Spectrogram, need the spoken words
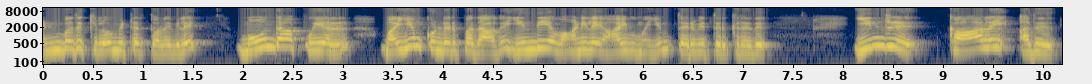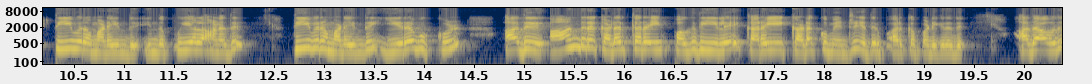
எண்பது கிலோமீட்டர் தொலைவிலே மோந்தா புயல் மையம் கொண்டிருப்பதாக இந்திய வானிலை ஆய்வு மையம் தெரிவித்திருக்கிறது. இன்று காலை அது தீவிரமடைந்து இந்த புயலானது தீவிரமடைந்து இரவுக்குள் அது ஆந்திர கடற்கரை பகுதியிலே கரையை கடக்கும் என்று எதிர்பார்க்கப்படுகிறது. அதாவது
